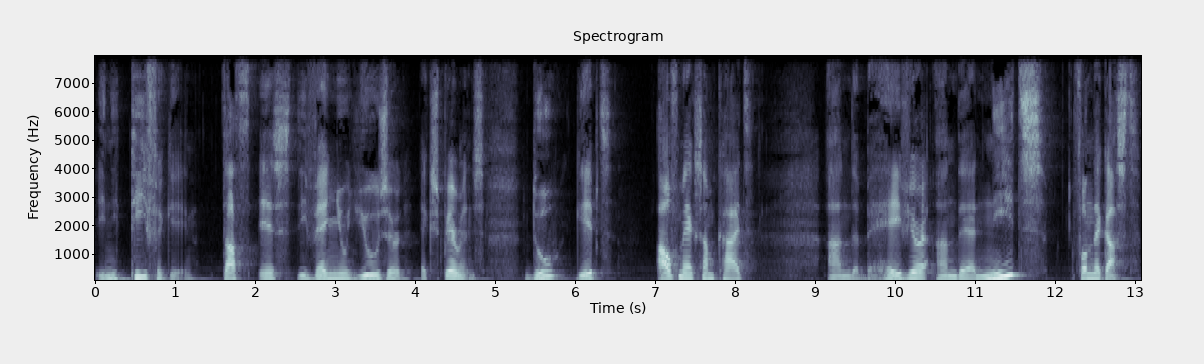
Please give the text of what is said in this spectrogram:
in die Tiefe gehen. Das ist die Venue User Experience. Du gibst Aufmerksamkeit an der Behavior, an der Needs von der Gast.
